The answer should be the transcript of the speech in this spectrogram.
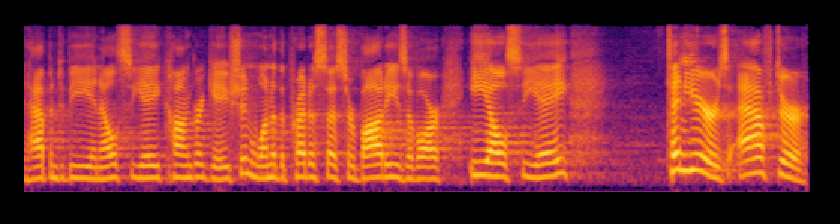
it happened to be an LCA congregation, one of the predecessor bodies of our ELCA. Ten years after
